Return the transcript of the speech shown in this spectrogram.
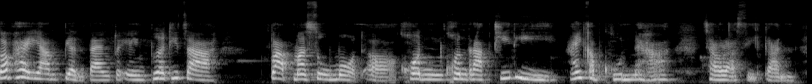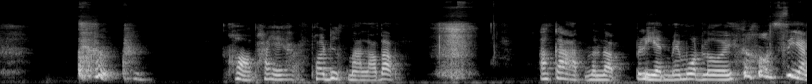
ก็พยายามเปลี่ยนแปลงตัวเองเพื่อที่จะ กลับมาสู่โหมดเอ่อคนคนรักที่ดีให้กับคุณนะคะ ชาวราศีกัน ขออภัยค่ะ พอดึกมาแล้วแบบ อากาศมันแบบเปลี่ยนไปหมดเลย เสียง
